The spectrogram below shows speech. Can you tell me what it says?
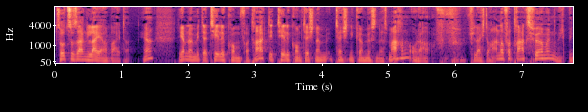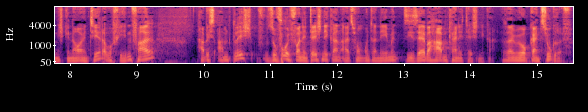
sozusagen Leiharbeitern. Ja, die haben dann mit der Telekom einen Vertrag. Die Telekom-Techniker müssen das machen oder vielleicht auch andere Vertragsfirmen. Ich bin nicht genau orientiert, aber auf jeden Fall habe ich es amtlich, sowohl von den Technikern als vom Unternehmen. Sie selber haben keine Techniker. Das haben überhaupt keinen Zugriff.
